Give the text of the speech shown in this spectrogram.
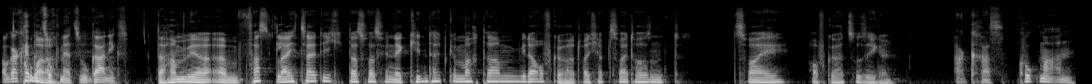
Auch gar kein Guck mal Bezug mehr zu, gar nichts. Da haben wir ähm, fast gleichzeitig das, was wir in der Kindheit gemacht haben, wieder aufgehört, weil ich habe 2002 aufgehört zu segeln. Ah, krass. Guck mal an.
